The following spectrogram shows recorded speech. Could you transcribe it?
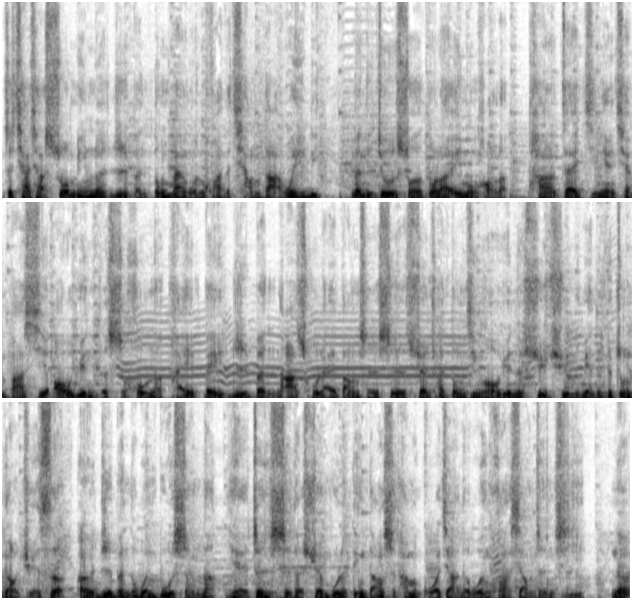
这恰恰说明了日本动漫文化的强大威力。那你就说哆啦 A 梦好了，他在几年前巴西奥运的时候呢，还被日本拿出来当成是宣传东京奥运的序曲里面的一个重要角色，而日本的文部省呢，也正式的宣布了叮当是他们国家的文化象征之一。那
